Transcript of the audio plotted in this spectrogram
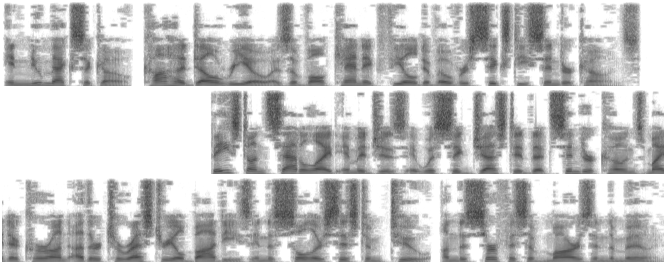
In New Mexico, Caja del Rio is a volcanic field of over 60 cinder cones. Based on satellite images it was suggested that cinder cones might occur on other terrestrial bodies in the Solar System too, on the surface of Mars and the Moon.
